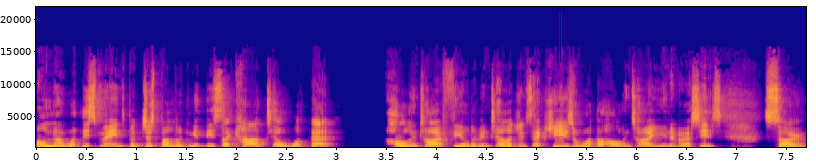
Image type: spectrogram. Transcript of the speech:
I'll know what this means. But just by looking at this, I can't tell what that whole entire field of intelligence actually is or what the whole entire universe is. So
